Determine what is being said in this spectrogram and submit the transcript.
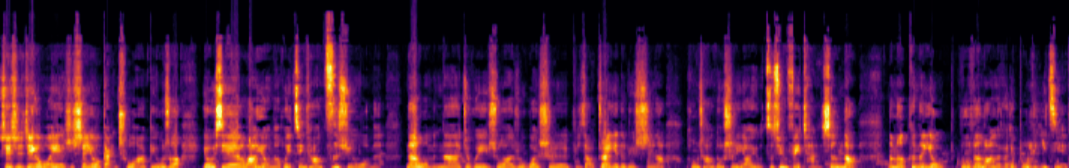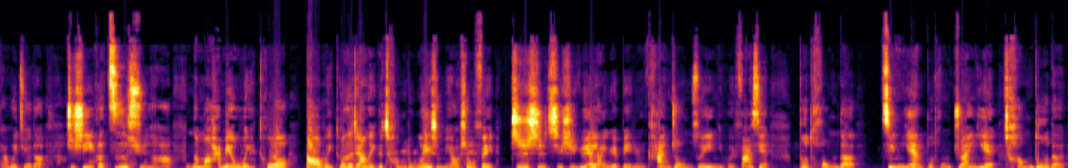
确实，这个我也是深有感触啊。比如说，有些网友呢会经常咨询我们。那我们呢就会说，如果是比较专业的律师呢，通常都是要有咨询费产生的。那么可能有部分网友他就不理解，他会觉得只是一个咨询哈，那么还没有委托到委托的这样的一个程度，为什么要收费？知识其实越来越被人看重，所以你会发现不同的。经验不同、专业程度的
